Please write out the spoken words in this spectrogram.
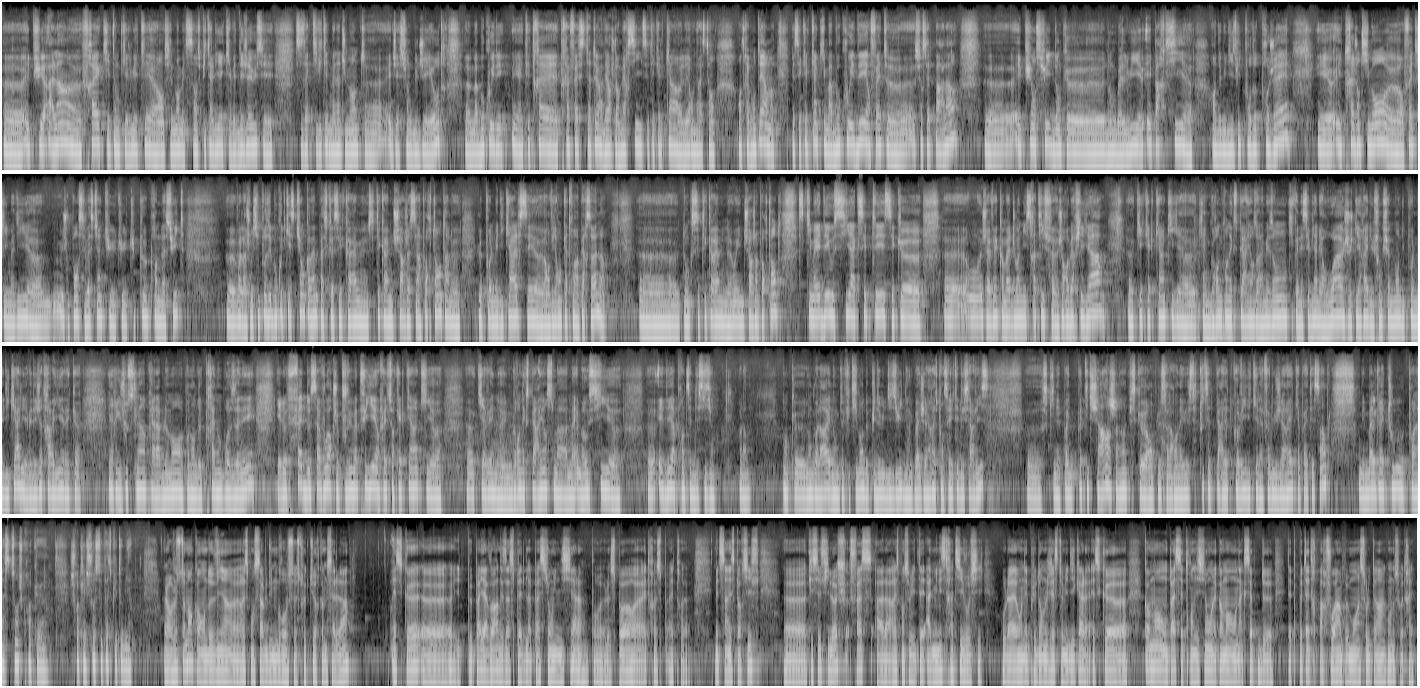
Euh, et puis Alain euh, Frey, qui, est donc, qui lui était euh, anciennement médecin hospitalier, qui avait déjà eu ses, activités de management et de gestion de budget et autres, m'a beaucoup aidé et a été très, très facilitateur. D'ailleurs, je le remercie. C'était quelqu'un, d'ailleurs, on est resté en, très bons termes, mais c'est quelqu'un qui m'a beaucoup aidé en fait sur cette part-là. et puis ensuite, donc, donc bah, lui est, parti en 2018 pour d'autres projets et, et, très gentiment, en fait, il m'a dit, je pense Sébastien, tu, peux prendre la suite. Euh, voilà, je me suis posé beaucoup de questions quand même parce que c'était quand même une charge assez importante. Hein. Le, pôle médical, c'est euh, environ 80 personnes. Euh, donc c'était quand même une, charge importante. Ce qui m'a aidé aussi à accepter, c'est que euh, j'avais comme adjoint administratif euh, Jean-Robert Filiard, qui est quelqu'un qui, a une grande, grande expérience dans la maison, qui connaissait bien les rouages, je dirais, du fonctionnement du pôle médical. Il avait déjà travaillé avec Éric Jousselin préalablement pendant de très nombreuses années. Et le fait de savoir que je pouvais m'appuyer en fait sur quelqu'un qui, qui avait une, grande expérience m'a aussi aider à prendre cette décision. Voilà. Donc, euh, donc voilà, et donc effectivement depuis 2018, donc bah, j'ai la responsabilité du service. Euh, ce qui n'est pas une petite charge, hein, puisque en plus, alors on a eu toute cette période Covid qu'il a fallu gérer, qui n'a pas été simple. Mais malgré tout, pour l'instant, je crois que je crois que les choses se passent plutôt bien. Alors justement, quand on devient responsable d'une grosse structure comme celle-là, est-ce qu'il euh, ne peut pas y avoir des aspects de la passion initiale pour le sport, euh, être, être médecin des sportifs, euh, qui s'effilochent face à la responsabilité administrative aussi? Où là on n'est plus dans le geste médical. Est-ce que euh, comment on passe cette transition et comment on accepte d'être peut-être parfois un peu moins sur le terrain qu'on le souhaiterait?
